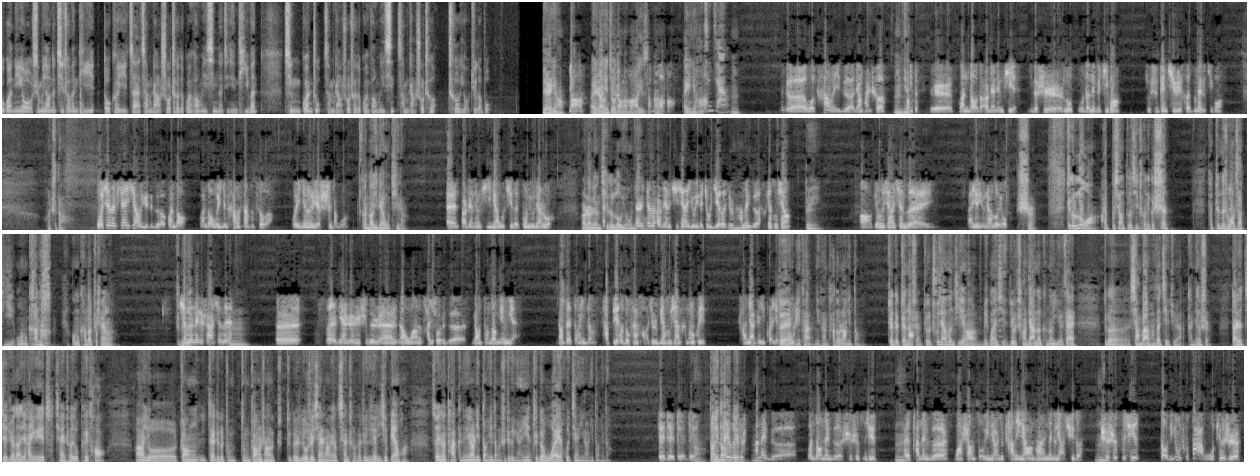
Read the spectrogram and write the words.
不管您有什么样的汽车问题，都可以在参谋长说车的官方微信呢进行提问，请关注参谋长说车的官方微信“参谋长说车车友俱乐部”。先生你好，你好，哎，让您久等了，不好意思啊。我好，哎，你好，请讲。嗯那个我看了一个两款车，嗯，一，个是冠道的 2.0T，一个是路虎的那个极光，就是跟奇瑞合资那个极光。我知道，我现在偏向于这个冠道，冠道我已经看了三四次了，我已经也试驾过。冠道 1.5T 的，哎二点零 T 一点五 T 的动力有点弱，二点零 T 的漏油，你但是现在知道吗 2.0T 现在有一个纠结的就是它那个变速箱对，啊，变速箱现在反应有点漏油。是，这个漏啊，还不像德系车那个渗，它真的是往下滴。我们看到，我们看到照片了。这个现在那个啥，现在嗯，呃，四 S 店认识个人，然后完了他就说这个让等到明年，让再等一等。他别的都很好，就是变速箱可能会，厂家这一块也不对，重视。你看，你看，他都让你等，这个真的是，就是出现问题哈，没关系，就是厂家呢可能也在，这个想办法在解决，肯定是，但是解决呢，还因为牵扯有配套，啊，有装在这个整整装上这个流水线上要牵扯的这些一些变化，所以呢，他肯定让你等一等是这个原因，这个我也会建议让你等一等，对对对对。啊，等一等还有个就是，他那个冠道那个适时四驱，嗯。还有他那个往上走一点就差了一两万块钱那个两驱的。嗯，适时四驱到底用处大？我平时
